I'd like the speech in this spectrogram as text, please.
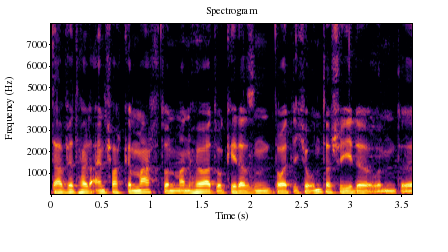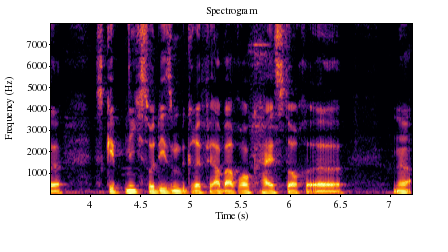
Da wird halt einfach gemacht und man hört, okay, da sind deutliche Unterschiede und äh, es gibt nicht so diesen Begriff, ja, aber Rock heißt doch, äh, ne,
